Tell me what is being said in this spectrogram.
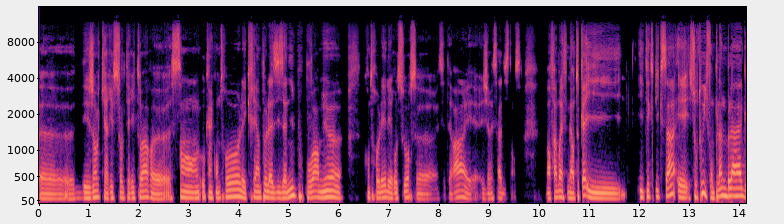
euh, euh, des gens qui arrivent sur le territoire euh, sans aucun contrôle et créer un peu la zizanie pour pouvoir mieux contrôler les ressources, euh, etc. Et, gérer ça à distance. Enfin bref, mais en tout cas, ils, ils t'expliquent ça et surtout ils font plein de blagues,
